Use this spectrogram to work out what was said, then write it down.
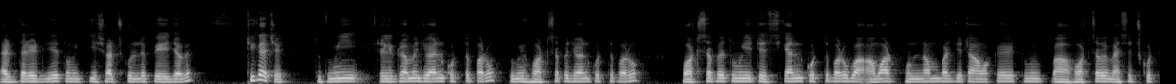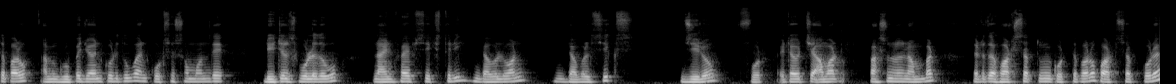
অ্যাট দ্য রেট দিয়ে তুমি কি সার্চ করলে পেয়ে যাবে। ঠিক আছে? তো তুমি টেলিগ্রামে জয়েন করতে পারো, তুমি হোয়াটসঅ্যাপে জয়েন করতে পারো। হোয়াটসঅ্যাপে তুমি এটা স্ক্যান করতে পারো বা আমার ফোন নাম্বার যেটা আমাকে তুমি হোয়াটসঅ্যাপে মেসেজ করতে পারো, আমি গ্রুপে জয়েন করে দেবো অ্যান্ড কোর্সের সম্বন্ধে ডিটেলস বলে দেবো। Nine five six three double one double six zero four এটা হচ্ছে আমার পার্সোনাল নাম্বার এটাতে হোয়াটসঅ্যাপ তুমি করতে পারো। হোয়াটসঅ্যাপ করে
